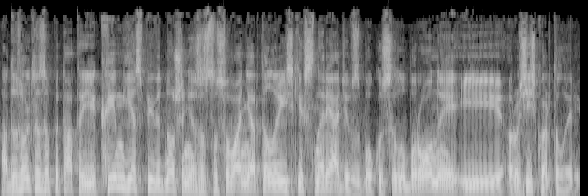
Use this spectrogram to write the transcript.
А дозвольте запитати, яким є співвідношення застосування артилерійських снарядів з боку сил оборони і російської артилерії?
